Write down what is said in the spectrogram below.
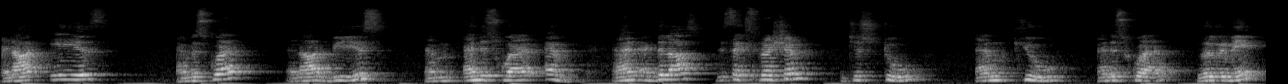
And our a is m square and our b is m n square m. And at the last this expression which is 2 m cube n square will remain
